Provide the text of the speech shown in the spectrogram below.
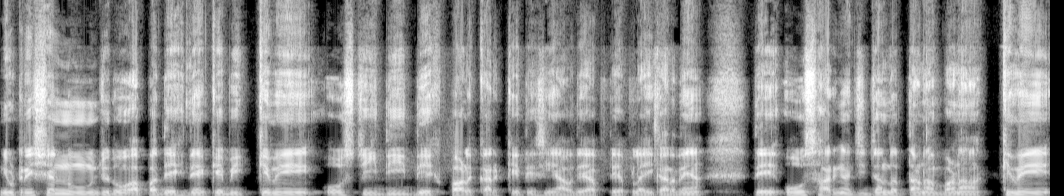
ਨਿਊਟ੍ਰੀਸ਼ਨ ਨੂੰ ਜਦੋਂ ਆਪਾਂ ਦੇਖਦੇ ਹਾਂ ਕਿ ਵੀ ਕਿਵੇਂ ਉਸ ਚੀਜ਼ ਦੀ ਦੇਖਭਾਲ ਕਰਕੇ ਤੇ ਅਸੀਂ ਆਪਦੇ ਆਪ ਤੇ ਅਪਲਾਈ ਕਰਦੇ ਹਾਂ ਤੇ ਉਹ ਸਾਰੀਆਂ ਚੀਜ਼ਾਂ ਦਾ ਤਾਣਾ ਬਾਣਾ ਕਿਵੇਂ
